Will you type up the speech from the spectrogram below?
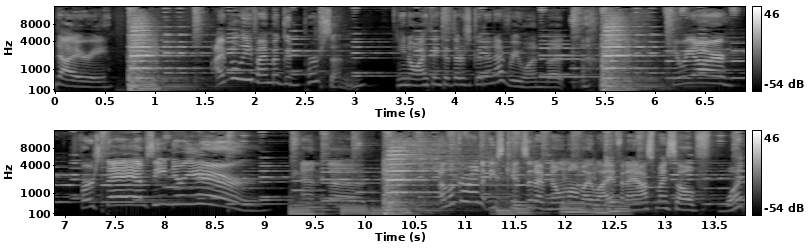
Diary, I believe I'm a good person. You know, I think that there's good in everyone, but here we are. First day of senior year! And, uh, I look around at these kids that I've known all my life and I ask myself, what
